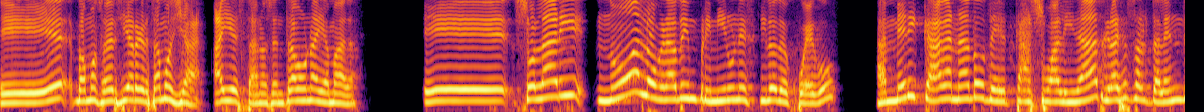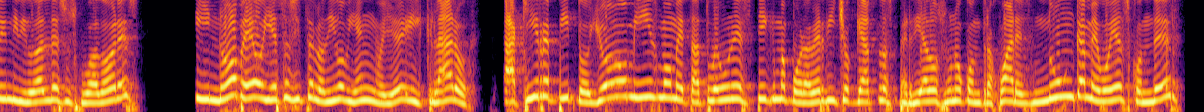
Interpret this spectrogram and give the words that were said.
Eh, vamos a ver si ya regresamos. Ya, ahí está, nos entraba una llamada. Eh, Solari no ha logrado imprimir un estilo de juego. América ha ganado de casualidad gracias al talento individual de sus jugadores. Y no veo, y eso sí te lo digo bien, güey. eh, Y claro, aquí repito, yo mismo me tatué un estigma por haber dicho que Atlas perdía 2-1 contra Juárez. Nunca me voy a esconder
